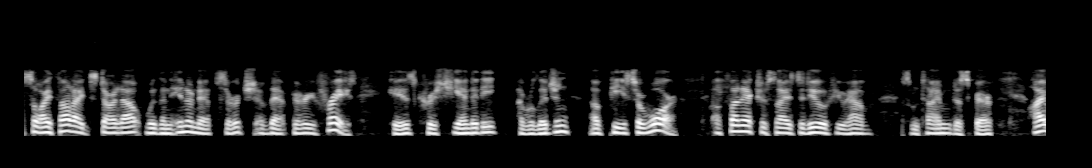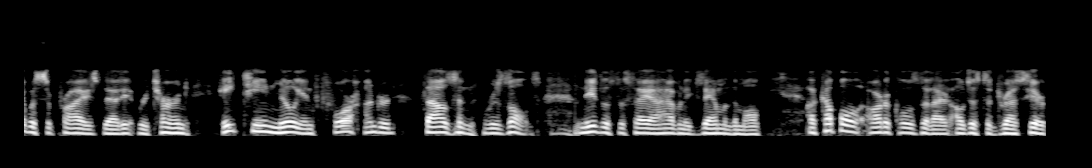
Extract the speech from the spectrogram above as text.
So I thought I'd start out with an internet search of that very phrase Is Christianity a religion of peace or war? A fun exercise to do if you have some time to spare. I was surprised that it returned 18,400,000 results. Needless to say, I haven't examined them all. A couple articles that I, will just address here.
